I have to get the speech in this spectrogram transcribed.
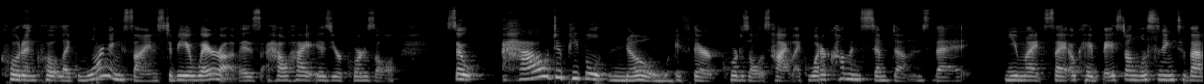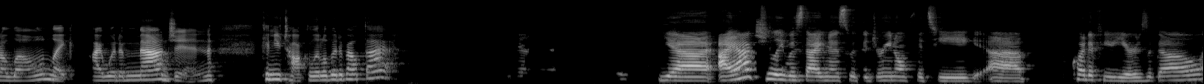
quote unquote like warning signs to be aware of is how high is your cortisol. So, how do people know if their cortisol is high? Like, what are common symptoms that you might say, okay, based on listening to that alone, like I would imagine can you talk a little bit about that? Yeah, I actually was diagnosed with adrenal fatigue uh, quite a few years ago,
